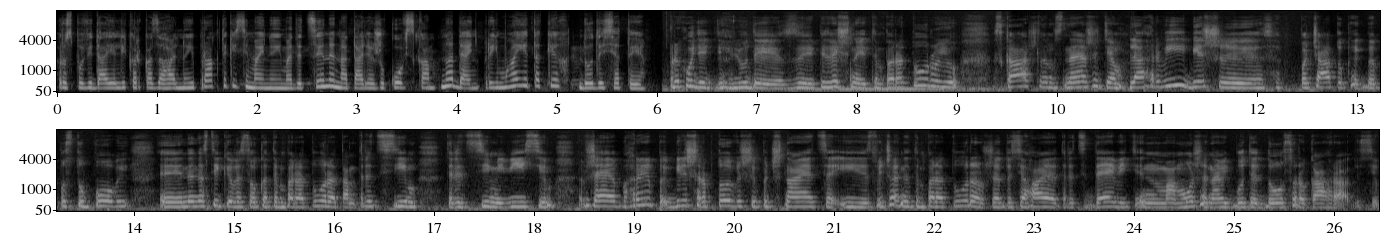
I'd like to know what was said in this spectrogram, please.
розповідає лікарка загальної практики сімейної медицини Наталя Жуковська. На день приймає таких до 10. Приходять люди з підвищеною температурою, з кашлем, з нежиттям. Для ГРВІ більш е, початок якби поступовий, е, не настільки висока температура, там 37, 37,8. Вже грип більш раптовіший починається, і звичайна температура вже досягає 39, а може навіть бути до 40 градусів.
